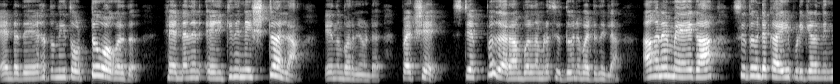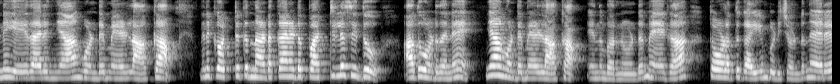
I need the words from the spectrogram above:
എന്റെ ദേഹത്ത് നീ തൊട്ടു പോകരുത്. എന്നെ എനിക്ക് നിന്നെ ഇഷ്ടമല്ല എന്നും പറഞ്ഞുകൊണ്ട്. പക്ഷേ സ്റ്റെപ്പ് കയറാൻ പോലും നമ്മുടെ സിദ്ധുവിന് പറ്റുന്നില്ല. അങ്ങനെ മേഘ സിദ്ധുവിന്റെ കൈ പിടിക്കണം. നിന്നെ ഏതായാലും ഞാൻ കൊണ്ട് മേളിലാക്കാം. നിനക്ക് ഒറ്റയ്ക്ക് നടക്കാനായിട്ട് പറ്റില്ല സിദ്ധു. അതുകൊണ്ട് തന്നെ ഞാൻ കൊണ്ട് മേളിലാക്കാം എന്ന് പറഞ്ഞുകൊണ്ട് മേഘ തോളത്ത് കൈയും പിടിച്ചുകൊണ്ട് നേരെ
